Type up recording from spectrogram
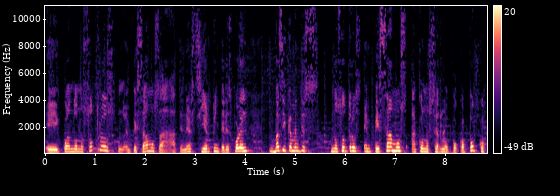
Eh, cuando nosotros empezamos a, tener cierto interés por Él, básicamente nosotros empezamos a conocerlo poco a poco.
